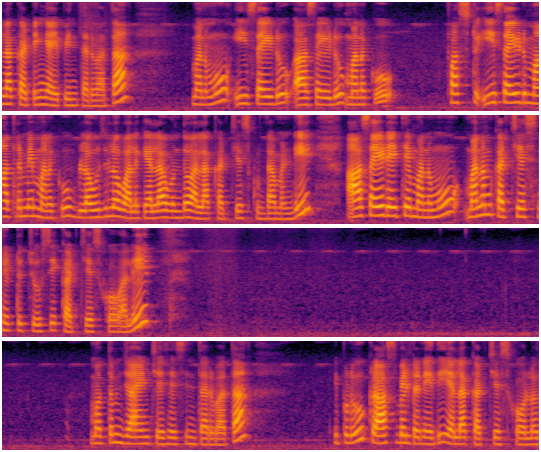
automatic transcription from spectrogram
ఇలా కటింగ్ అయిపోయిన తర్వాత మనము ఈ సైడు ఆ సైడు మనకు ఫస్ట్ ఈ సైడ్ మాత్రమే మనకు బ్లౌజ్లో వాళ్ళకి ఎలా ఉందో అలా కట్ చేసుకుంటామండి. ఆ సైడ్ అయితే మనము మనం కట్ చేసినట్టు చూసి కట్ చేసుకోవాలి. మొత్తం జాయింట్ చేసేసిన తర్వాత ఇప్పుడు క్రాస్ బెల్ట్ అనేది ఎలా కట్ చేసుకోవాలో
